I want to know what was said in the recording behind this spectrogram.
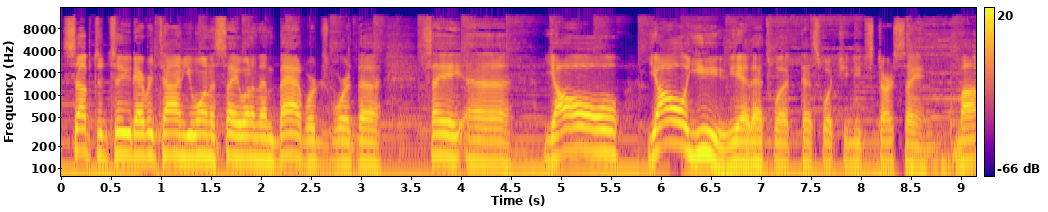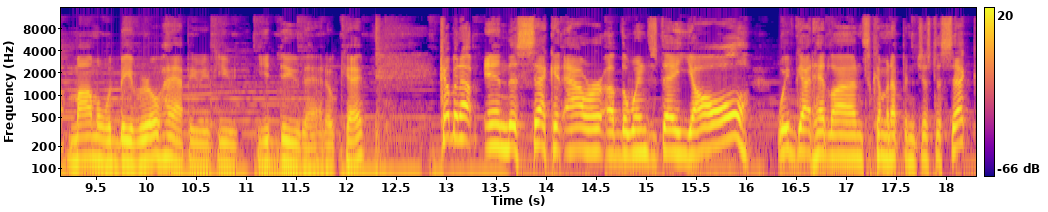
substitute every time you want to say one of them bad words where the say uh, y'all y'all you. Yeah that's what that's what you need to start saying. Ma- mama would be real happy if you you do that okay? Coming up in the second hour of the wednesday y'all we've got headlines coming up in just a sec.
